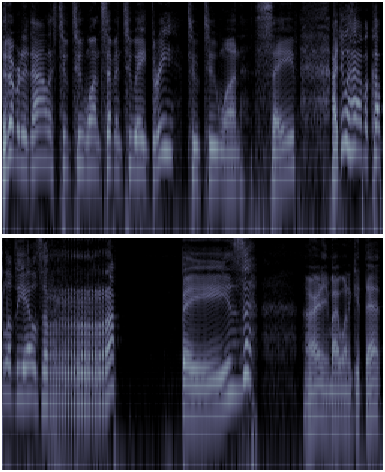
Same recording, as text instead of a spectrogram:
The number to dial is 221 7283 221 SAVE. I do have a couple of the El Zarapes. All right, anybody want to get that?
